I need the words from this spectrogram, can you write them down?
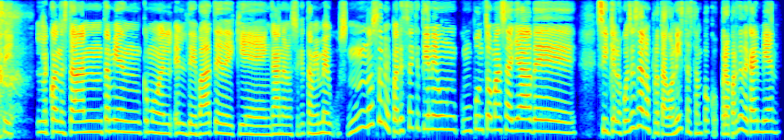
Sí. Cuando están también como el, el debate de quién gana, no sé qué, también me gus- no sé, me parece que tiene un, un punto más allá de. Sin que los jueces sean los protagonistas tampoco, pero aparte te caen bien.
